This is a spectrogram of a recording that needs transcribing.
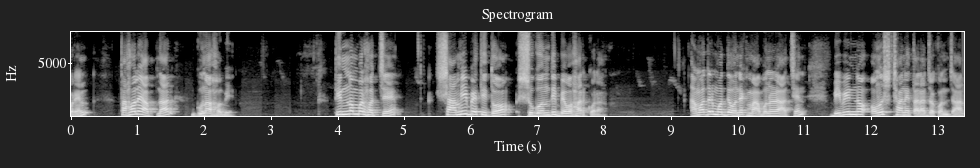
করেন, তাহলে আপনার গুণা হবে। তিন নম্বর হচ্ছে স্বামী ব্যতীত সুগন্ধি ব্যবহার করা। আমাদের মধ্যে অনেক মা বোনেরা আছেন, বিভিন্ন অনুষ্ঠানে তারা যখন যান,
